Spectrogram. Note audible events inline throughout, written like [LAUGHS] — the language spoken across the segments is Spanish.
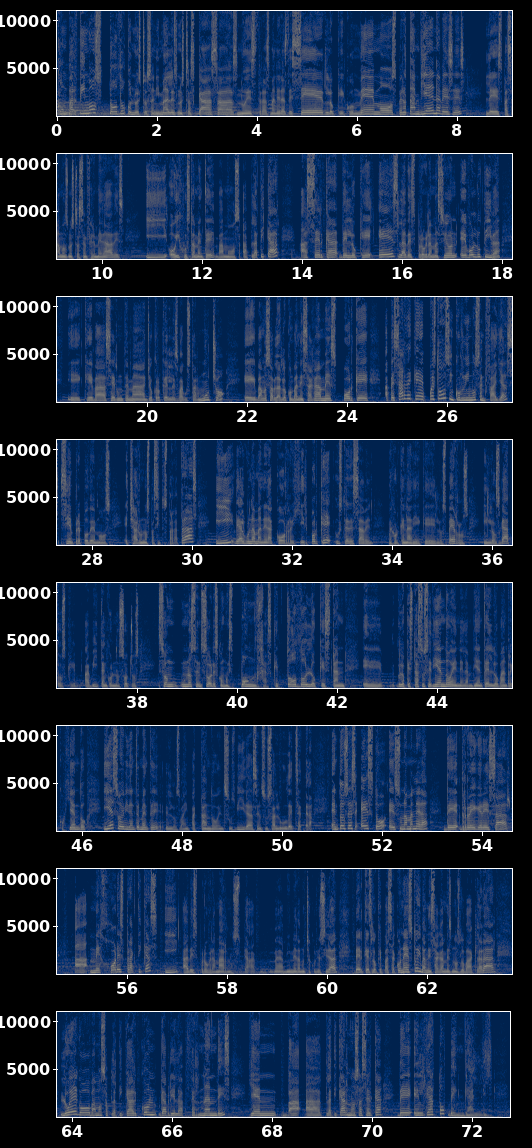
Compartimos todo con nuestros animales, nuestras casas, nuestras maneras de ser, lo que comemos, pero también a veces les pasamos nuestras enfermedades. Y hoy justamente vamos a platicar acerca de lo que es la desprogramación evolutiva eh, que va a ser un tema yo creo que les va a gustar mucho. Eh, vamos a hablarlo con Vanessa Gámez, porque a pesar de que pues todos incurrimos en fallas, siempre podemos echar unos pasitos para atrás y de alguna manera corregir, porque ustedes saben mejor que nadie que los perros y los gatos que habitan con nosotros son unos sensores como esponjas que todo lo que están, eh, lo que está sucediendo en el ambiente lo van recogiendo y eso evidentemente eh, los va impactando en sus vidas, en su salud, etcétera. Entonces esto es una manera de regresar a mejores prácticas y a desprogramarnos. A, mí me da mucha curiosidad ver qué es lo que pasa con esto y Vanessa Gámez nos lo va a aclarar. Luego vamos a platicar con Gabriela Fernández quien va a platicarnos acerca del el gato bengalí.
